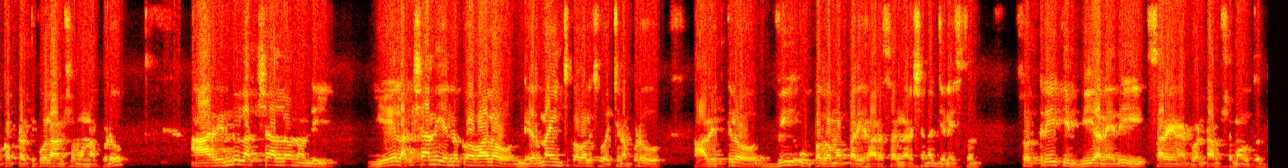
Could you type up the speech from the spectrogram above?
ఒక ప్రతికూల అంశం ఉన్నప్పుడు ఆ రెండు లక్ష్యాల్లో నుండి ఏ లక్ష్యాన్ని ఎన్నుకోవాలో నిర్ణయించుకోవాల్సి వచ్చినప్పుడు ఆ వ్యక్తిలో ద్వి ఉపగమ పరిహార సంఘర్షణ జనిస్తుంది. సో త్రీకి బి అనేది సరైనటువంటి అంశం అవుతుంది.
